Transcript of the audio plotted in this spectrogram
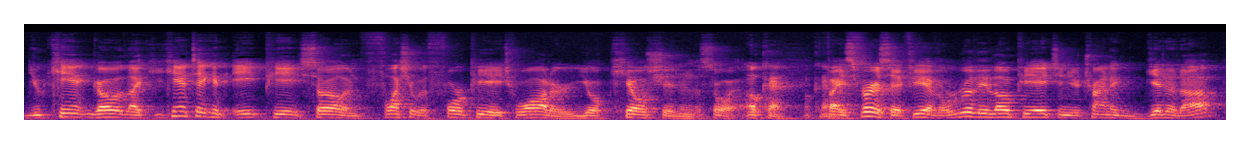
you can't go like you can't take an 8 pH soil and flush it with 4 pH water. You'll kill shit in the soil. okay. Okay. Vice versa, if you have a really low pH and you're trying to get it up,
